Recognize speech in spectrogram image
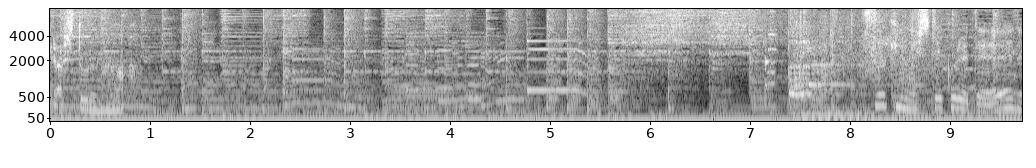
らしとるな。きにしてくれてええで。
